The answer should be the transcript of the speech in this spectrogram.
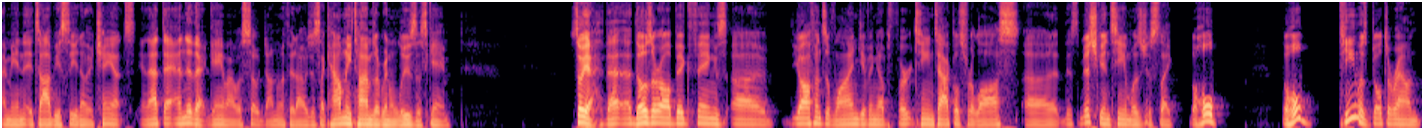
I mean, it's obviously another chance. And at the end of that game, I was so done with it. I was just like, how many times are we going to lose this game? So yeah, that those are all big things. Uh, the offensive line giving up 13 tackles for loss. Uh, this Michigan team was just like the whole the whole team was built around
